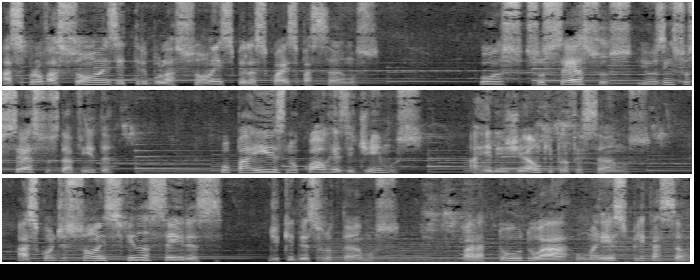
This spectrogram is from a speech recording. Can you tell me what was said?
As provações e tribulações pelas quais passamos, os sucessos e os insucessos da vida, o país no qual residimos, a religião que professamos, as condições financeiras de que desfrutamos, para tudo há uma explicação.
